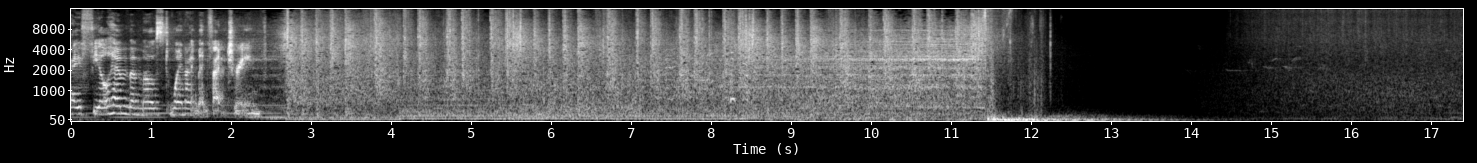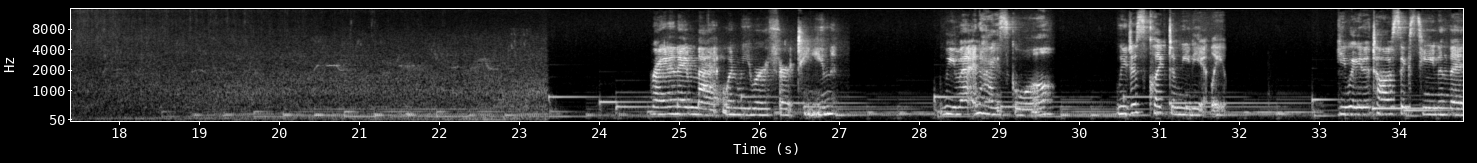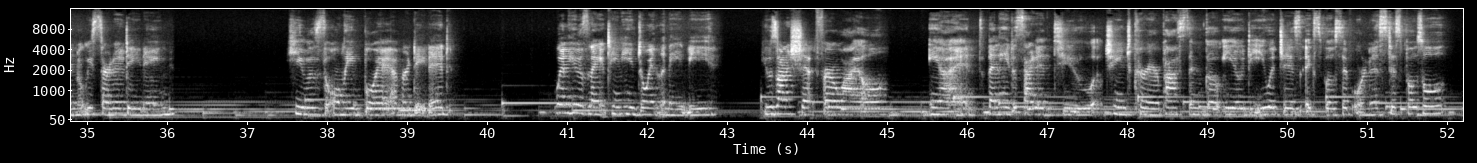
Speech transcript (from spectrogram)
I feel him the most when I'm adventuring. Ryan and I met when we were 13. We met in high school. We just clicked immediately. He waited till I was 16 and then we started dating. He was the only boy I ever dated. When he was 19, he joined the Navy. He was on a ship for a while and then he decided to change career paths and go EOD, which is explosive ordnance disposal.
